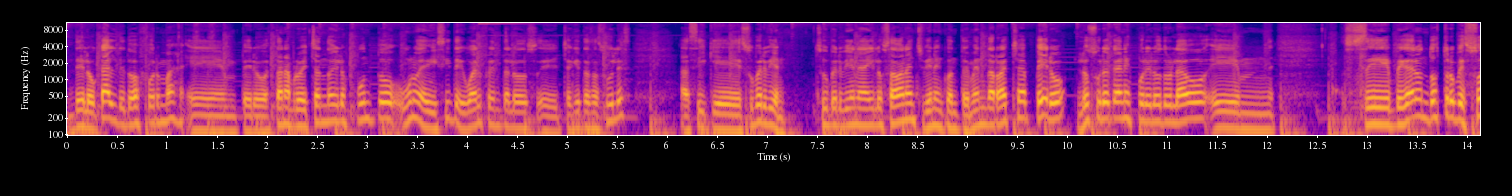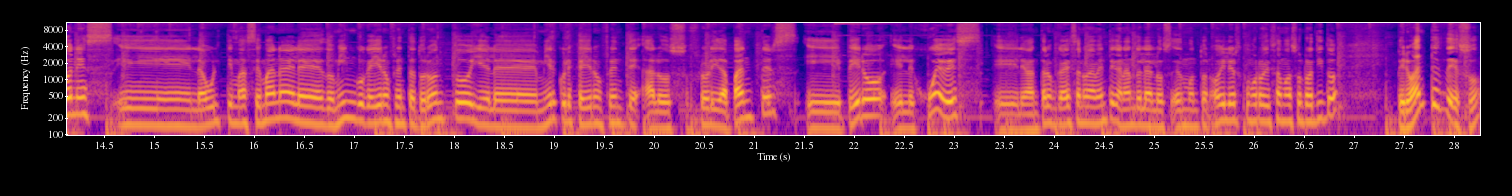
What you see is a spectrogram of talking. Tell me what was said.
de local de todas formas, eh, pero están aprovechando ahí los puntos, uno de visita igual frente a los eh, chaquetas azules, así que súper bien, súper bien ahí los Avalanche, vienen con tremenda racha, pero los huracanes por el otro lado eh, se pegaron dos tropezones eh, la última semana. El eh, domingo cayeron frente a Toronto y el eh, miércoles cayeron frente a los Florida Panthers. pero el jueves levantaron cabeza nuevamente ganándole a los Edmonton Oilers, como revisamos hace un ratito. Pero antes de eso,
